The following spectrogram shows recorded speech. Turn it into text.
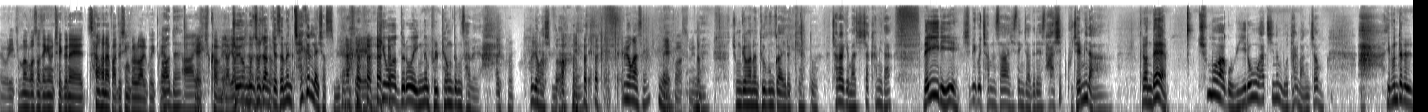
우리 김만권 선생님은 최근에 상 하나 받으신 걸로 알고 있고요. 아, 네. 아, 예, 예. 축하합니다. 조영근 연구자 소장께서는 책을 내셨습니다. 예. 키워드로 읽는 불평등 사회. 아, 훌륭하십니다. 네. 훌륭하세요. 네, 고맙습니다. 네. 존경하는 두 분과 이렇게 또 철학의 맛 시작합니다. 내일이 12구 참사 희생자들의 49제입니다. 그런데 추모하고 위로하지는 못할 망정, 아, 이분들을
